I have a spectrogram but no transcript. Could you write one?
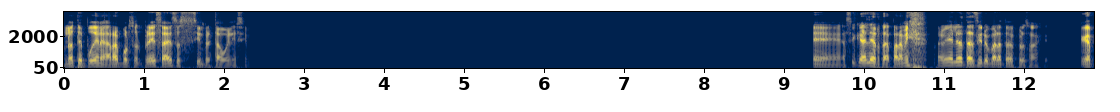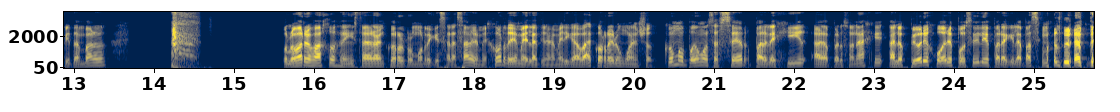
no te pueden agarrar por sorpresa, eso siempre está buenísimo. Eh, así que alerta, para mí, para mí alerta sirve para todos los personajes. Capitán Bardo. Por los barrios bajos de Instagram corre el rumor de que Salazar, el mejor DM de Latinoamérica, va a correr un one shot. ¿Cómo podemos hacer para elegir a personaje, a los peores jugadores posibles para que la pase mal durante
